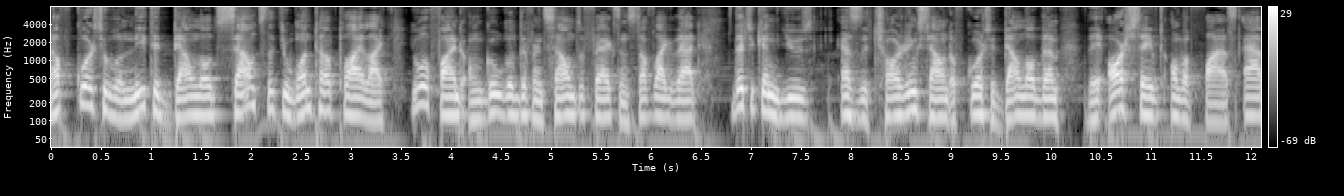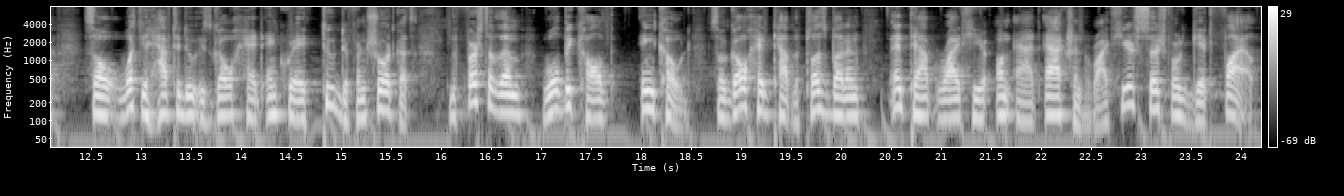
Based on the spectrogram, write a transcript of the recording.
Now, of course, you will need to download sounds that you want to apply, like you will find on Google different sound effects and stuff like that that you can use as the charging sound of course you download them. They are saved on the files app. So what you have to do is go ahead and create two different shortcuts. The first of them will be called encode. So go ahead tap the plus button and tap right here on add action. Right here search for get file.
